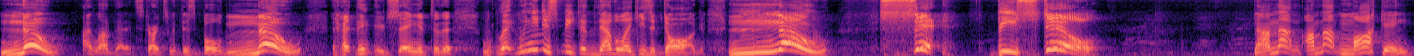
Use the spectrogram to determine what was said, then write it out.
No! I love that. It starts with this bold no. And I think you're saying it to the, like, we need to speak to the devil like he's a dog. No! Sit! Be still! Now, I'm not, I'm not mocking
